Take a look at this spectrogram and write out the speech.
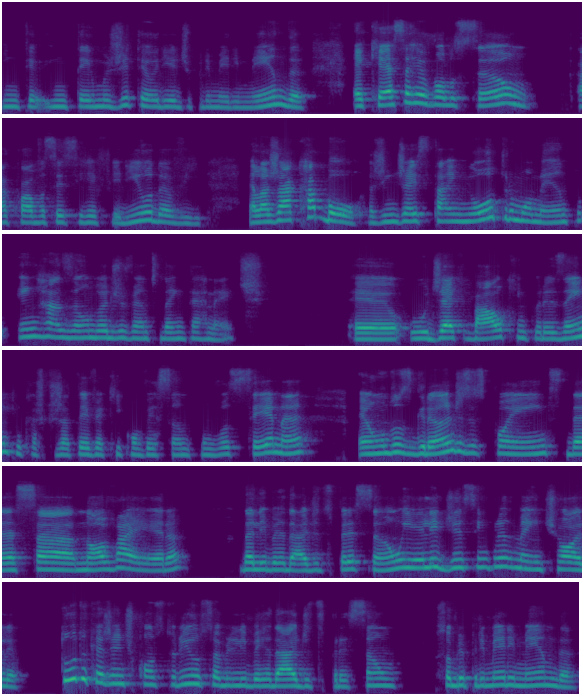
em, em termos de teoria de primeira emenda, é que essa revolução a qual você se referiu, Davi, ela já acabou, a gente já está em outro momento em razão do advento da internet. É, o Jack Balkin, por exemplo, que acho que já esteve aqui conversando com você, né? É um dos grandes expoentes dessa nova era da liberdade de expressão, e ele diz simplesmente: olha, tudo que a gente construiu sobre liberdade de expressão, sobre primeira emenda,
